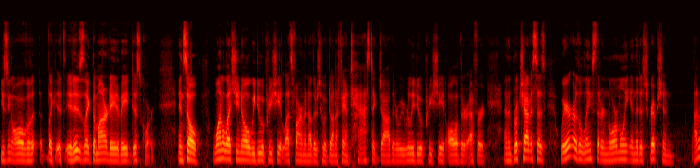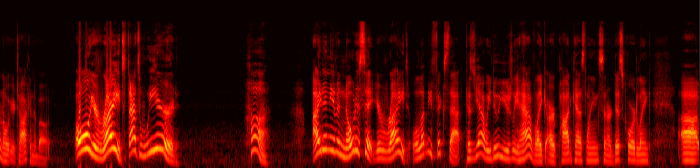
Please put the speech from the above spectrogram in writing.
using all the. Like, it, it is like the Modern Day Debate Discord. And so, want to let you know we do appreciate Let's Farm and others who have done a fantastic job there. We really do appreciate all of their effort. And then Brooke Chavez says, Where are the links that are normally in the description? I don't know what you're talking about. Oh, you're right. That's weird. Huh. I didn't even notice it. You're right. Well, let me fix that. Because, yeah, we do usually have like our podcast links and our Discord link. Uh,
